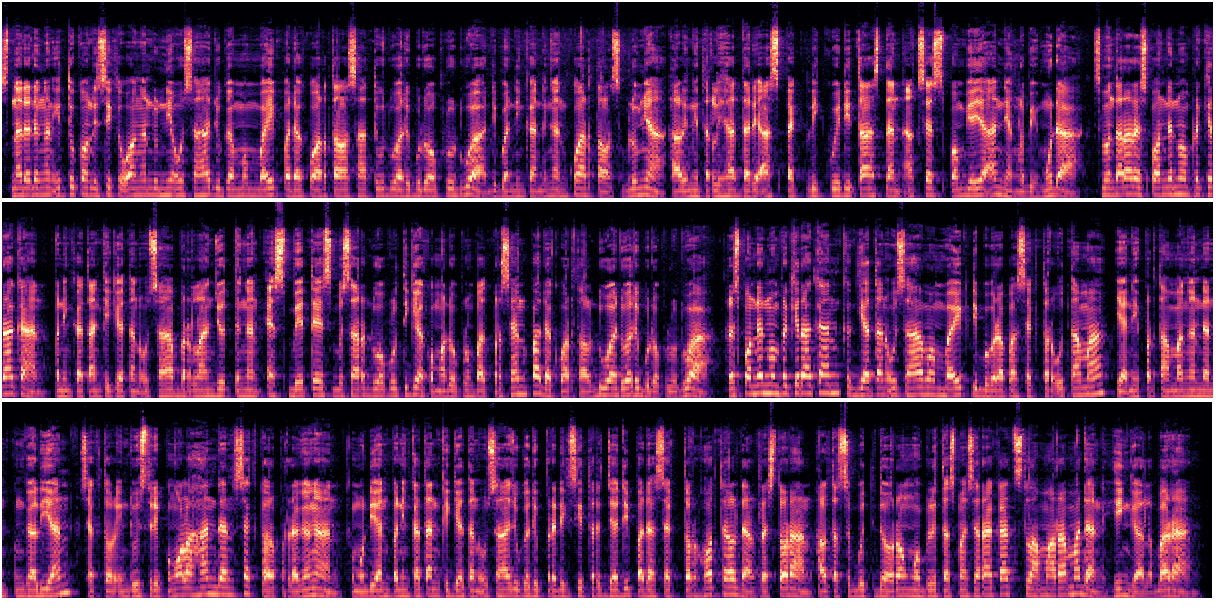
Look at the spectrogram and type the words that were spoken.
Senada dengan itu kondisi keuangan dunia usaha juga membaik pada kuartal 1 2022 dibandingkan dengan kuartal sebelumnya. Hal ini terlihat dari aspek likuiditas dan akses pembiayaan yang lebih mudah. Sementara responden memperkirakan peningkatan kegiatan usaha berlanjut dengan SBT sebesar 23,24 persen pada kuartal 2 2022. Responden memperkirakan kegiatan usaha membaik di beberapa sektor utama, yakni pertambangan dan penggalian, sektor industri pengolahan, dan sektor perdagangan. Kemudian peningkatan kegiatan usaha juga diprediksi terjadi pada sektor hotel dan restoran. Hal tersebut didorong mobilitas masyarakat selama Ramadan hingga Lebaran.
